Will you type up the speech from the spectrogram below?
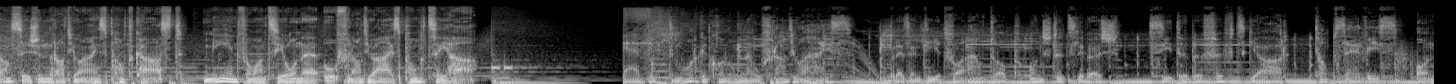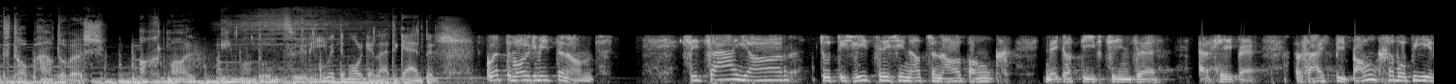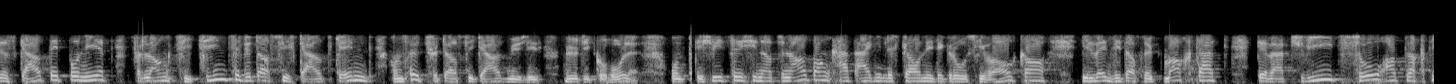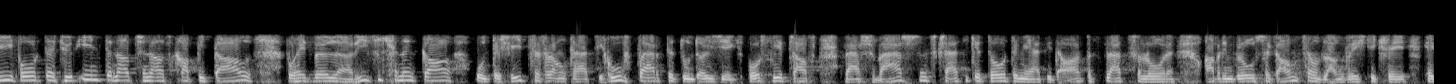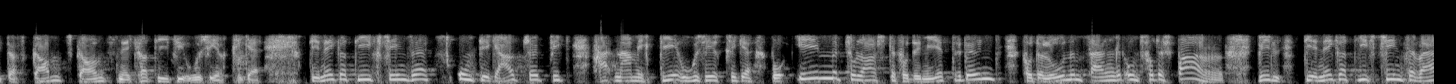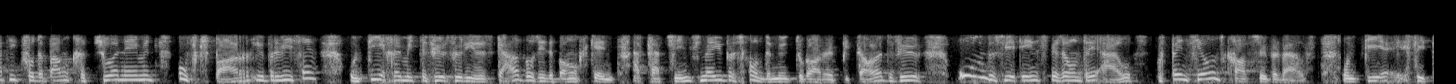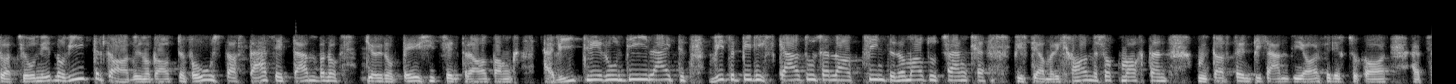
Das ist ein Radio 1 Podcast. Mehr Informationen auf radio1.ch. Die Morgenkolumne auf Radio 1. Präsentiert von Autop und Stützliwösch. Seit über 50 Jahren Top-Service und Top-Autowösch. Achtmal in und um Zürich. Guten Morgen, Leute Gerber. Guten Morgen miteinander. Seit zehn Jahren tut die Schweizerische Nationalbank Negativzinsen erheben. Das heißt, bei Banken, die bei ihr das Geld deponiert, verlangt sie Zinsen, für das sie das Geld kennen und nicht für das sie Geld müssen, würde holen. Und die Schweizerische Nationalbank hat eigentlich gar nicht eine grosse Wahl gehabt, weil wenn sie das nicht gemacht hat, dann wäre die Schweiz so attraktiv worden für internationales Kapital, wo hätte wollen Risiken entgehen und der Schweizer Franken hat sich aufgewertet und unsere Exportwirtschaft wäre schwerstens geschädigt worden. Wir hätten den Arbeitsplatz verloren, aber im Großen und Ganzen und langfristig gesehen hat das ganz, ganz negative Auswirkungen. Die Negativzinsen und die Geldschöpfung hat nämlich die Auswirkungen, die immer zulasten den Mieter gehen, von den Lohnempfängern und von den Sparern. Weil die Negativzinsen werden von den Banken zunehmend auf die Sparer überwiesen und die können dafür für ihr Geld, das sie in der Bank geben, auch keinen Zins mehr über, sondern müssen sogar etwas zahlen dafür. Und es wird insbesondere auch auf die Pensionskasse überwälzt. Und die Situation wird noch weitergehen, weil man geht davon aus, dass der September noch die Europäische Zentralbank eine weitere Runde einleitet, wieder billiges Geld rauslässt, Zinsen nochmal zu senken, wie es die Amerikaner schon gemacht haben, und dass dann bis Ende Jahr vielleicht sogar eine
